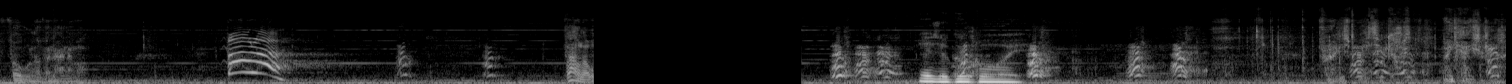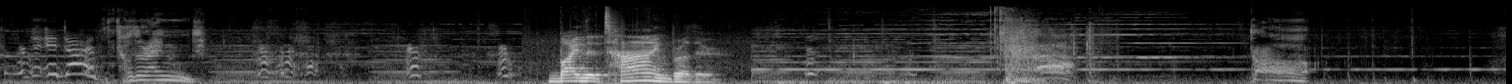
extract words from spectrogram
Fool of an animal. Bowler! Fowler, He's a good boy. praise be to God. Make haste, killer. It, it died. To other end. By the time, brother.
